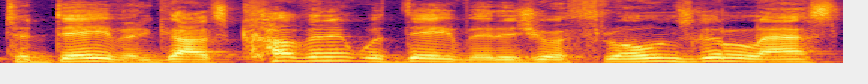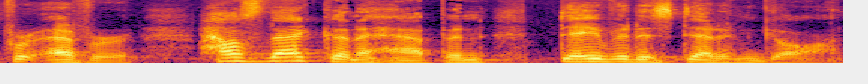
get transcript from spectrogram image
to David. God's covenant with David is your throne's going to last forever. How's that going to happen? David is dead and gone.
